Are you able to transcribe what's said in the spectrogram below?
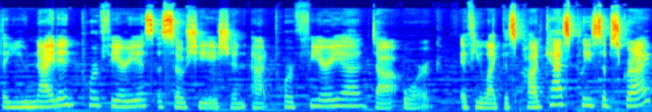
the United Porphyrias Association at porphyria.org. If you like this podcast, please subscribe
